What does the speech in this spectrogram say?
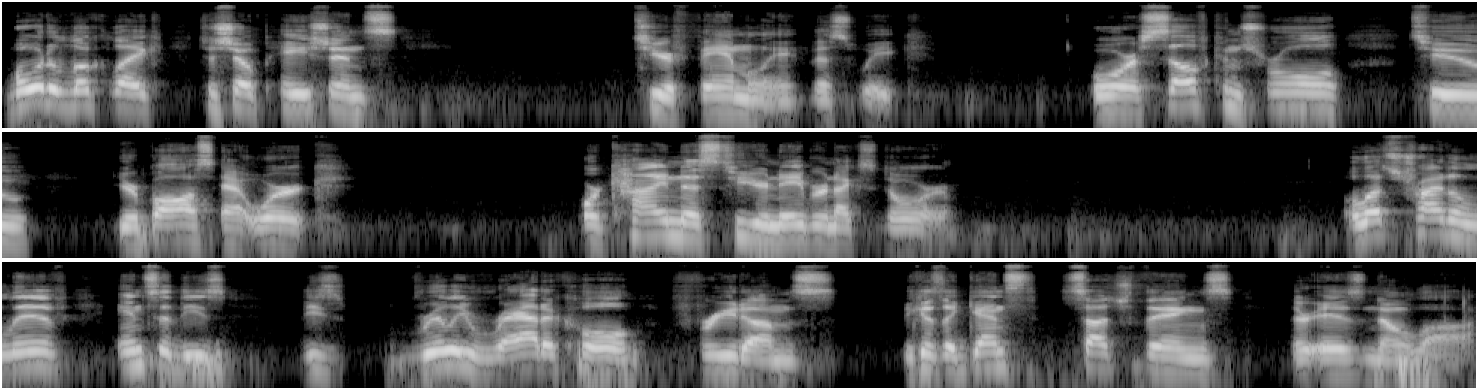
What would it look like to show patience to your family this week? Or self control to your boss at work? Or kindness to your neighbor next door? Well, let's try to live into these, these really radical freedoms because against such things there is no law.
